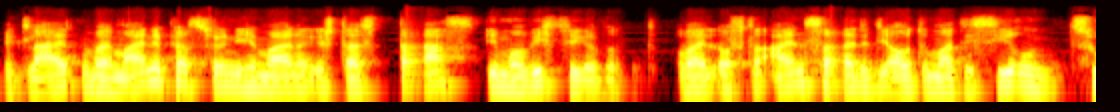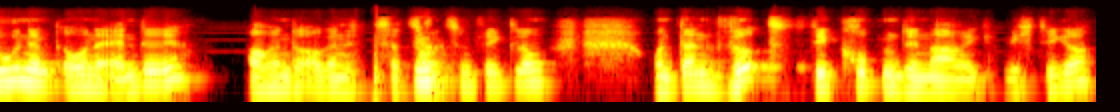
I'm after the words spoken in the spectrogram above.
begleiten, weil meine persönliche Meinung ist, dass das immer wichtiger wird, weil auf der einen Seite die Automatisierung zunimmt ohne Ende, auch in der Organisationsentwicklung. Und dann wird die Gruppendynamik wichtiger,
